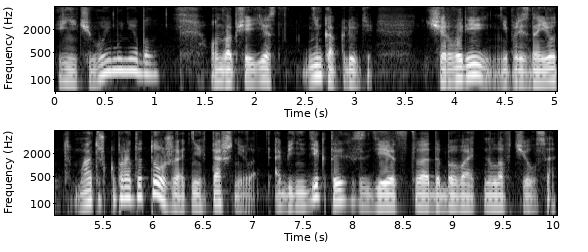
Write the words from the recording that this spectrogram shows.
и ничего ему не было. Он вообще ест не как люди. Червырей не признает, матушку, правда, тоже от них тошнило, а Бенедикт их с детства добывать наловчился.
